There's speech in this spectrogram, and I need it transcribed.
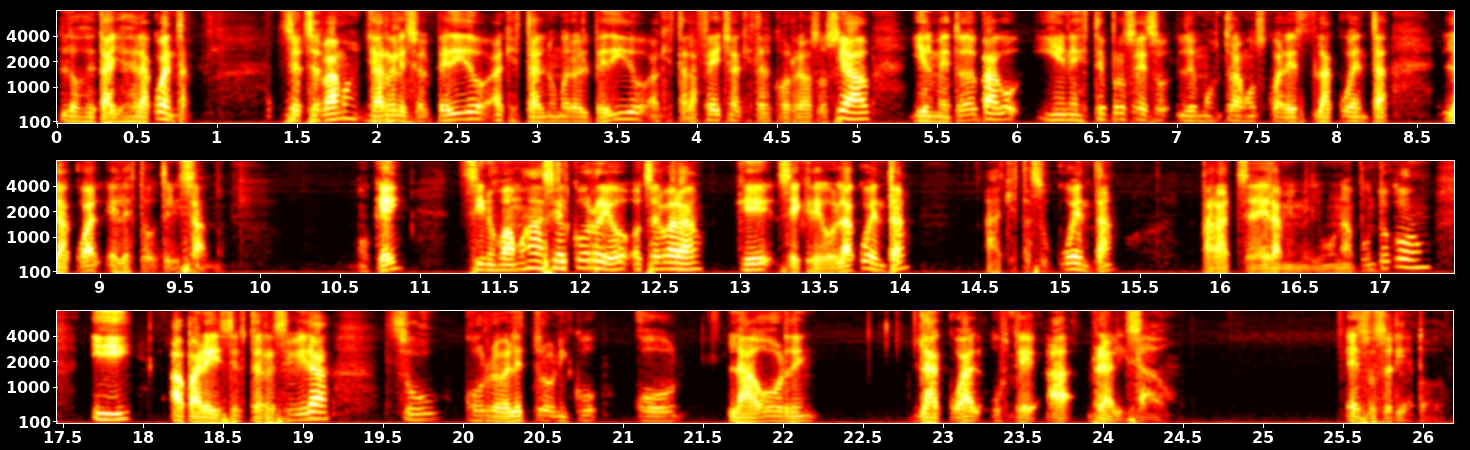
los detalles de la cuenta. Si observamos, ya realizó el pedido, aquí está el número del pedido, aquí está la fecha, aquí está el correo asociado y el método de pago y en este proceso le mostramos cuál es la cuenta la cual él está utilizando. ¿Ok? Si nos vamos hacia el correo, observará que se creó la cuenta, aquí está su cuenta para acceder a mimiluna.com y aparece, usted recibirá su correo electrónico con la orden la cual usted ha realizado. Eso sería todo.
